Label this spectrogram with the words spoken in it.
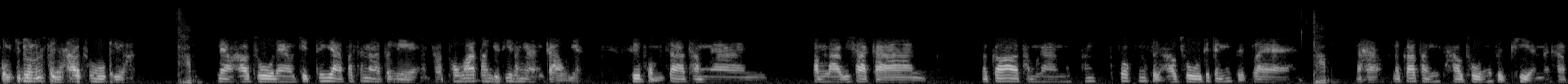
ผมจะดูหนังสือ how to เป็นหลักครับ แนว how to แนวจิตวิทยาพัฒนาตนเองนะครับ เพราะว่าตอนอยู่ที่ทำงานเก่าเนี่ย คือผมจะทำงานตำราวิชาการ แล้วก็ทำงานทั้งพวกหนังสือ how to ที่เป็นหนังสือแปลครับนะฮะแล้วก็ทั้ง how to หนังสือเขียนนะครับ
